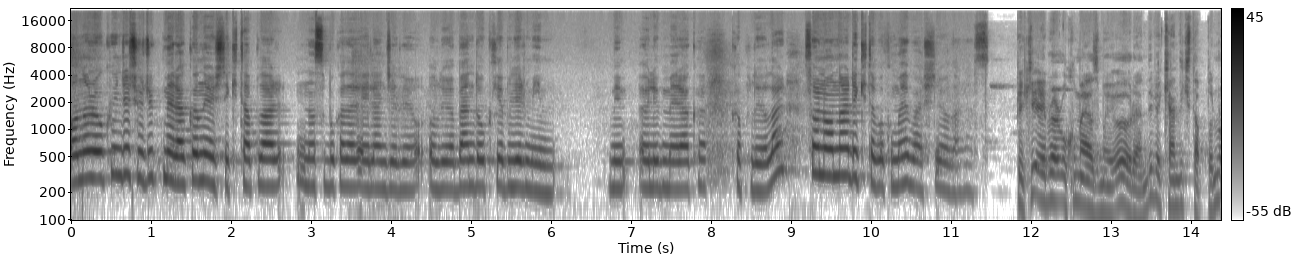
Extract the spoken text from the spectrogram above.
Onları okuyunca çocuk meraklanıyor işte kitaplar nasıl bu kadar eğlenceli oluyor. Ben de okuyabilir miyim? Mi- Öyle bir meraka kapılıyorlar. Sonra onlar da kitap okumaya başlıyorlar aslında. Peki Ebrar okuma yazmayı öğrendi ve kendi kitaplarını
